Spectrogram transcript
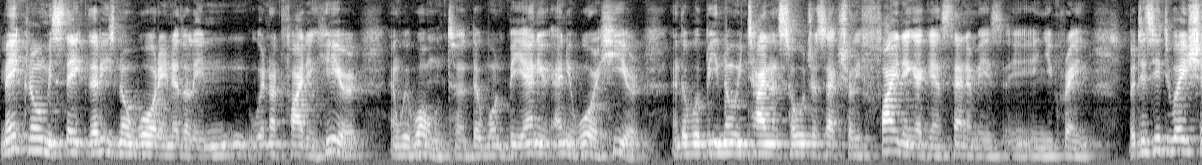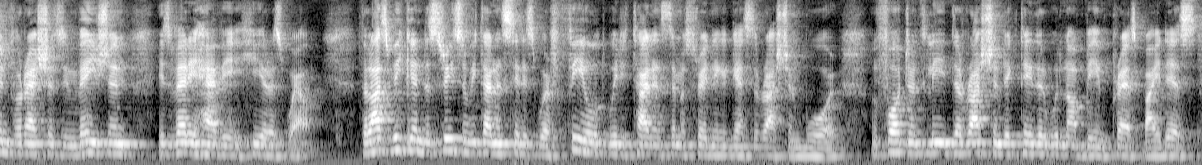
Make no mistake, there is no war in Italy. We're not fighting here, and we won't. Uh, there won't be any, any war here, and there will be no Italian soldiers actually fighting against enemies in Ukraine. But the situation for Russia's invasion is very heavy here as well. The last weekend, the streets of Italian cities were filled with Italians demonstrating against the Russian war. Unfortunately, the Russian dictator would not be impressed by this,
